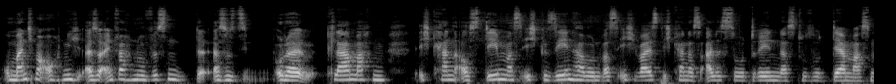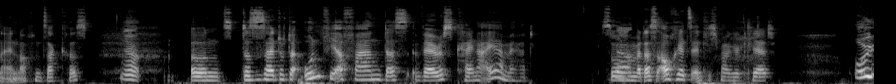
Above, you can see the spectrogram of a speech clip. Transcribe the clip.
Und manchmal auch nicht, also einfach nur wissen, also oder klar machen, ich kann aus dem, was ich gesehen habe und was ich weiß, ich kann das alles so drehen, dass du so dermaßen einen auf den Sack kriegst. Ja. Und das ist halt total, und wir erfahren, dass Varys keine Eier mehr hat. So ja. haben wir das auch jetzt endlich mal geklärt. Und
